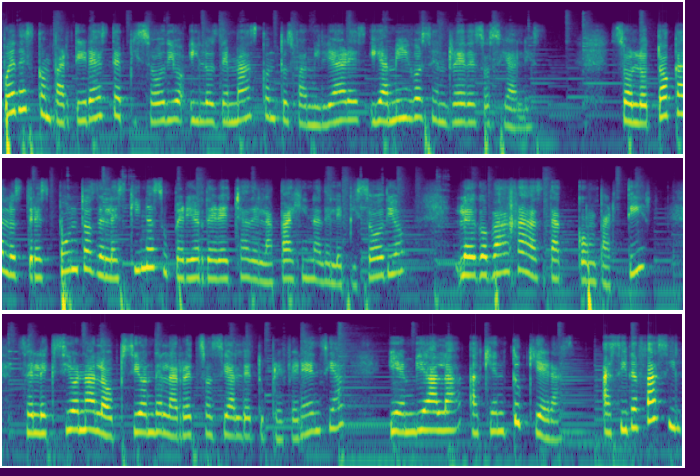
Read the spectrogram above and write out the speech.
puedes compartir este episodio y los demás con tus familiares y amigos en redes sociales. Solo toca los tres puntos de la esquina superior derecha de la página del episodio, luego baja hasta compartir, selecciona la opción de la red social de tu preferencia y envíala a quien tú quieras. Así de fácil.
